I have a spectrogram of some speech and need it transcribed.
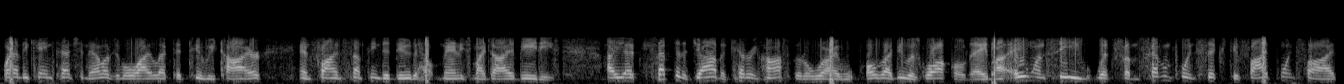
When I became pension eligible, I elected to retire and find something to do to help manage my diabetes. I accepted a job at Kettering Hospital where I, all I do is walk all day. My A1C went from 7.6 to 5.5.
